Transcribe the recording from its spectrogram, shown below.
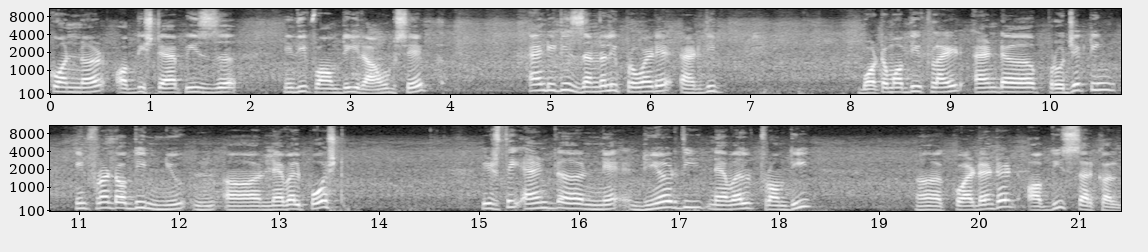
corner of the step is uh, in the form the round shape. And it is generally provided at the bottom of the flight and uh, projecting in front of the new uh, naval post. It's the end uh, near the naval from the uh, quadrant of the circle.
